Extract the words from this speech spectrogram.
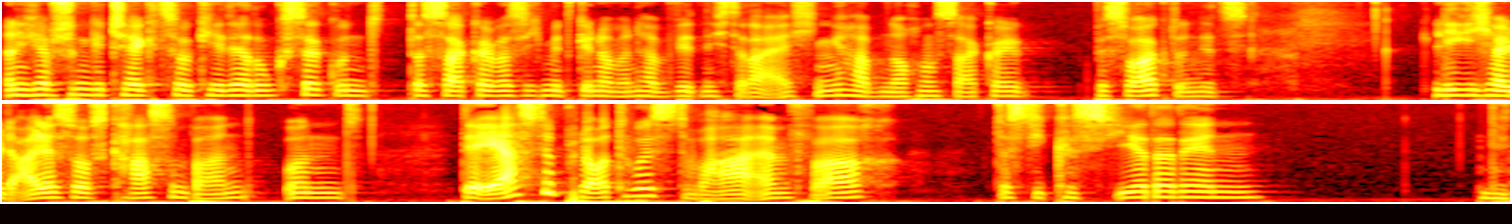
Und ich habe schon gecheckt, so okay, der Rucksack und das Sackerl, was ich mitgenommen habe, wird nicht reichen. Habe noch ein Sackerl besorgt und jetzt lege ich halt alles so aufs Kassenband. Und der erste Plot-Twist war einfach, dass die Kassiererin eine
